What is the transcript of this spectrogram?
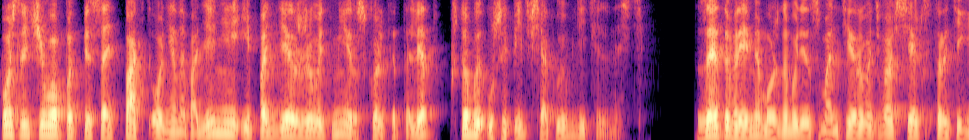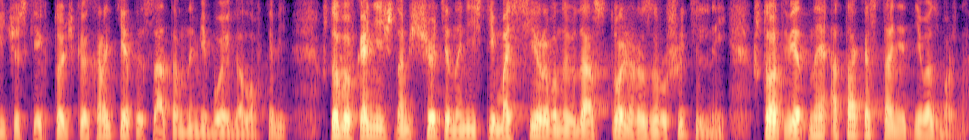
после чего подписать пакт о ненападении и поддерживать мир сколько-то лет, чтобы усыпить всякую бдительность. За это время можно будет смонтировать во всех стратегических точках ракеты с атомными боеголовками, чтобы в конечном счете нанести массированный удар столь разрушительный, что ответная атака станет невозможна.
